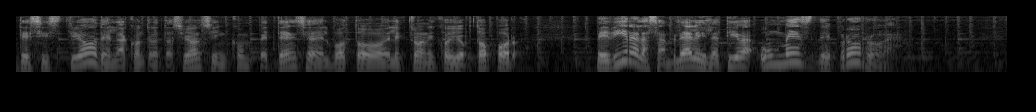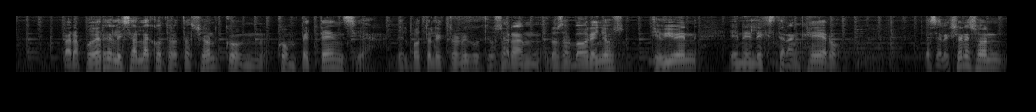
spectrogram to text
desistió de la contratación sin competencia del voto electrónico y optó por pedir a la Asamblea Legislativa un mes de prórroga para poder realizar la contratación con competencia del voto electrónico que usarán los salvadoreños que viven en el extranjero. Las elecciones son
